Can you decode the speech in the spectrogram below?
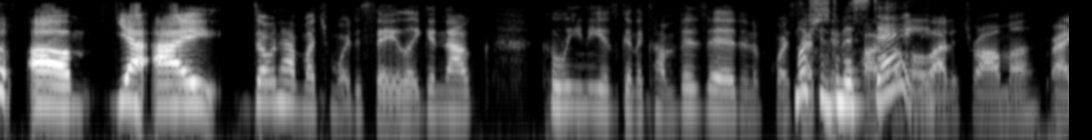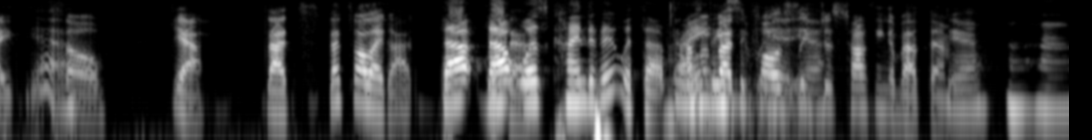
um, yeah, I don't have much more to say. Like, and now Kolini is going to come visit, and of course, No, that's she's gonna gonna stay. a lot of drama, right? Yeah. So, yeah, that's that's all I got. That that them. was kind of it with them, That I'm was right? about to fall asleep yeah. just talking about them. yeah. hmm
